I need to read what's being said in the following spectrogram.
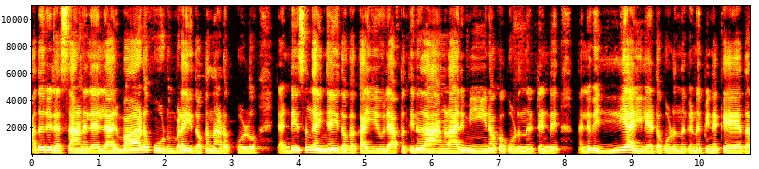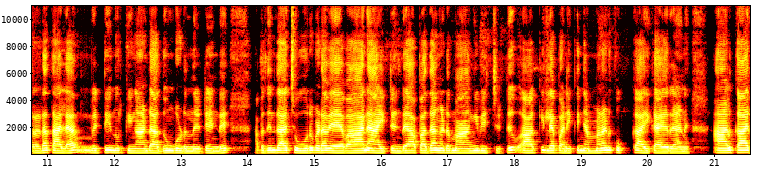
അതൊരു രസമാണല്ലോ എല്ലാവരും പാടെ കൂടുമ്പോഴേ ഇതൊക്കെ നടക്കുള്ളൂ. രണ്ട് ദിവസം കഴിഞ്ഞാൽ ഇതൊക്കെ കഴിയൂല അപ്പത്തിന് ആങ്ങളാർ മീനൊക്കെ കൊടുന്നിട്ടുണ്ട്. നല്ല വലിയ അയിലേട്ടോ കൊടുന്നിട്ടുണ്ട് പിന്നെ കേദറയുടെ തല വെട്ടി നുറുക്കിങ്ങാണ്ട് അതും കൊടുന്നിട്ടുണ്ട്. അപ്പം ഇതിന്റെ ആ ചോറ് ഇവിടെ വേവാനായിട്ടുണ്ട്. അപ്പം അത് അങ്ങോട്ട് മാങ്ങി വെച്ചിട്ട് ബാക്കിയുള്ള പണിക്ക് നമ്മളാണ് കുക്കായി കയറുകയാണ് ആൾക്കാർ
